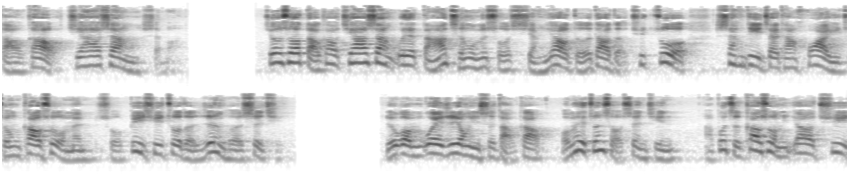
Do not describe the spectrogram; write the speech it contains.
祷告加上什么？”就是说，祷告加上为了达成我们所想要得到的，去做上帝在他话语中告诉我们所必须做的任何事情。如果我们为日用饮食祷告，我们也遵守圣经啊，不只告诉我们要去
